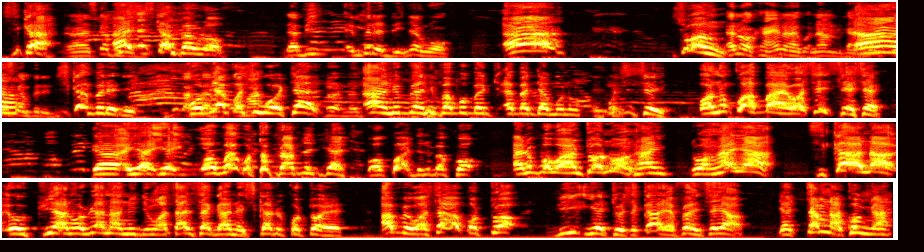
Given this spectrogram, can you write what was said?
sika ɛsɛ sika mpɛ rough dabi mpɛ dede nyɛ rough ɛɛ so ɔhun ɛna ɔkan ɛna na ɛɛ sika mpɛ dede sika mpɛ dede obi akɔsi wɔ hotel a ne bɛn nipa bɔ bɛ ɛbɛ da mu no mo ti sɛ ɔno kɔ aba yɛ ɔsɛ sɛ sɛ yɛ yɛ yɛ ɔbɛ kɔtɔ private jet ɔkɔ adi ne bɛ kɔ ɛno kɔ wɔn antɔ no ɔhan no ɔhan yɛ a. sika a na ɔtua no ɔhwɛ a na ne di no wasan sɛ ghana sika de kɔtɔɛ afei wasan akɔtɔ v8 sɛ kaa yɛfrɛ nsɛ a yɛtam no akonnwa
